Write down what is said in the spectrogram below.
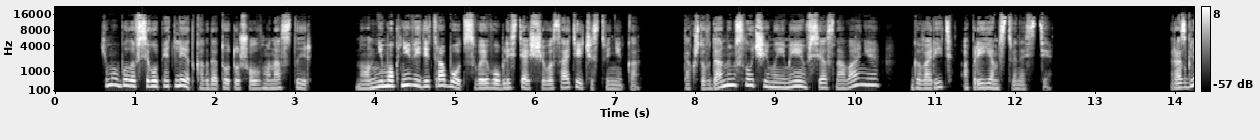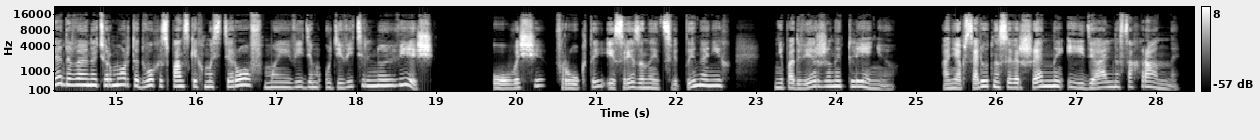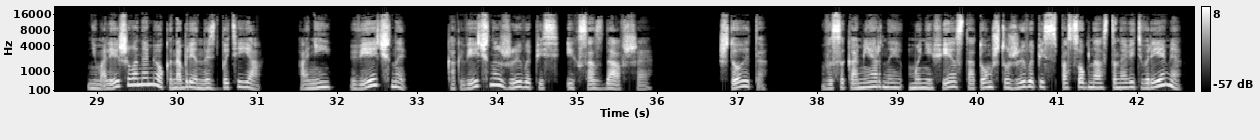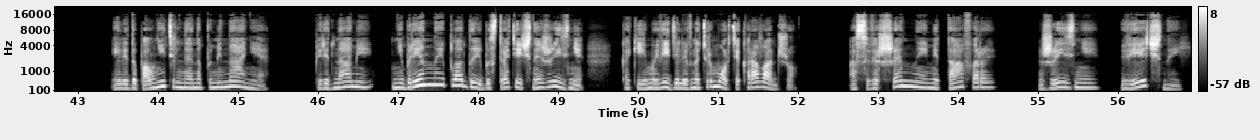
Ему было всего пять лет, когда тот ушел в монастырь, но он не мог не видеть работ своего блестящего соотечественника. Так что в данном случае мы имеем все основания говорить о преемственности. Разглядывая натюрморты двух испанских мастеров, мы видим удивительную вещь. Овощи, фрукты и срезанные цветы на них не подвержены тлению. Они абсолютно совершенны и идеально сохранны. Ни малейшего намека на бренность бытия. Они вечны, как вечна живопись, их создавшая. Что это? Высокомерный манифест о том, что живопись способна остановить время? Или дополнительное напоминание? Перед нами небренные плоды быстротечной жизни, какие мы видели в натюрморте Караваджо, а совершенные метафоры жизни вечной.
